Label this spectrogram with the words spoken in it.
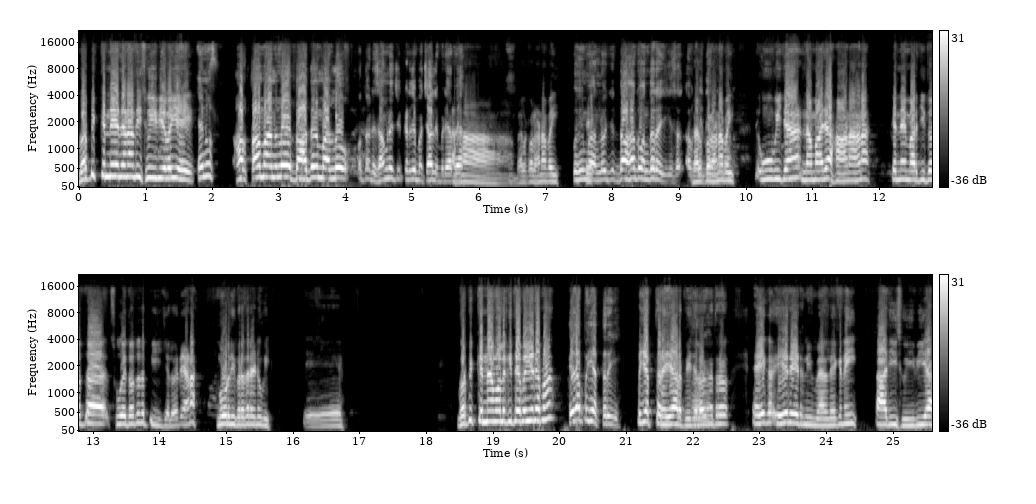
ਗੁਰਪ੍ਰੀਤ ਕਿੰਨੇ ਦਿਨਾਂ ਦੀ ਸੂਈ ਵੀ ਹੈ ਬਾਈ ਇਹ? ਇਹਨੂੰ ਹਫਤਾ ਮੰਨ ਲਓ 10 ਦਿਨ ਮੰਨ ਲਓ ਉਹ ਤੁਹਾਡੇ ਸਾਹਮਣੇ ਚੱਕਰ 'ਚ ਬੱਚਾ ਲਿਬੜਿਆ ਪਿਆ। ਹਾਂ ਬਿਲਕੁਲ ਹਨਾ ਬਾਈ। ਤੁਸੀਂ ਮੰਨ ਲਓ 10 ਤੋਂ ਅੰਦਰ ਹੈ ਜੀ ਬਿਲਕੁਲ ਹਨਾ ਬਾਈ। ਤੇ ਉਹ ਵੀ ਜਾਂ ਨਵਾਂ ਜਿਹਾ ਹਾਣਾ ਹਨਾ? ਕਿੰਨੇ ਮਰਜ਼ੀ ਦੁੱਧ ਸੂਏ ਦੁੱਧ ਤੇ ਪੀ ਚਲੋ ਇਹਦੇ ਹਨਾ? ਮੋੜ ਦੀ ਬ੍ਰਦਰ ਇਹਨੂੰ ਵੀ। ਤੇ ਗੁਰਪ੍ਰੀਤ ਕਿੰਨਾ ਮੁੱਲ ਕੀਤੇ ਬਾਈ ਇਹਦਾ ਆਪਾਂ? ਇਹਦਾ 75 ਜੀ। 75000 ਰੁਪਏ ਚਲੋ ਮਤਲਬ ਇਹ ਇਹ ਰੇਟ ਨਹੀਂ ਮਿਲਨੇ ਕਿ ਨਹੀਂ ਤਾਜੀ ਸੂਈ ਵੀ ਆ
